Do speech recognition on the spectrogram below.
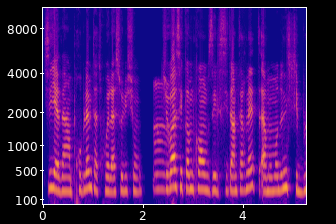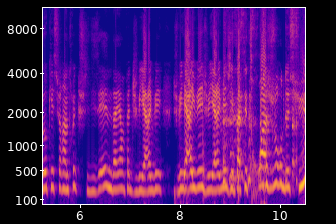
s'il y avait un problème t'as trouvé la solution Hum. Tu vois, c'est comme quand on faisait le site internet, à un moment donné, j'étais bloqué sur un truc, je te disais, d'ailleurs, en fait, je vais y arriver, je vais y arriver, je vais y arriver, j'ai passé trois jours dessus.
